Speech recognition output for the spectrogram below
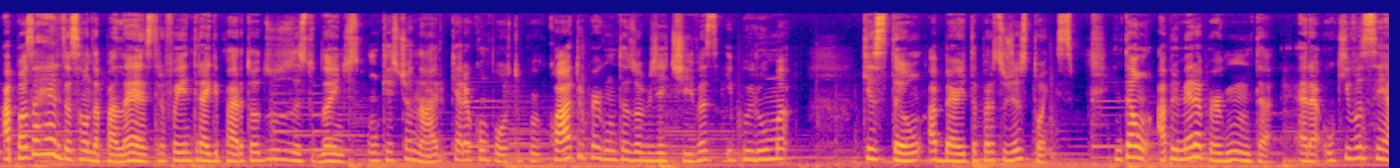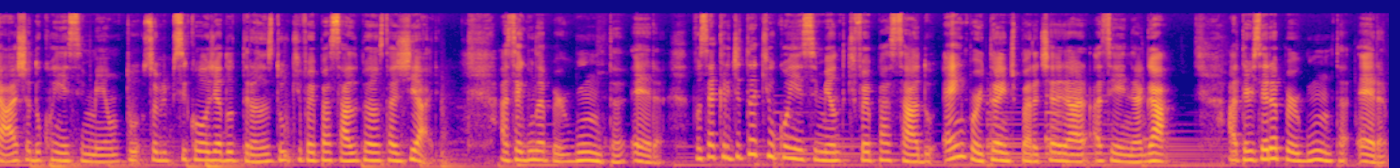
Após a realização da palestra, foi entregue para todos os estudantes um questionário que era composto por quatro perguntas objetivas e por uma questão aberta para sugestões. Então, a primeira pergunta era o que você acha do conhecimento sobre psicologia do trânsito que foi passado pela estagiária? A segunda pergunta era: você acredita que o conhecimento que foi passado é importante para tirar a CNH? A terceira pergunta era:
